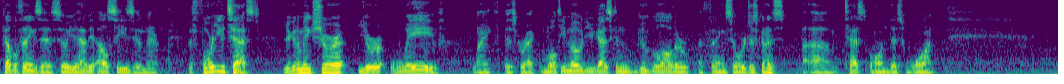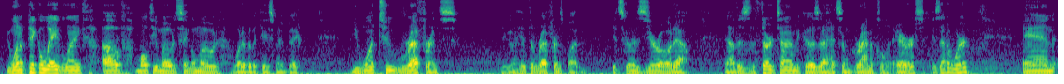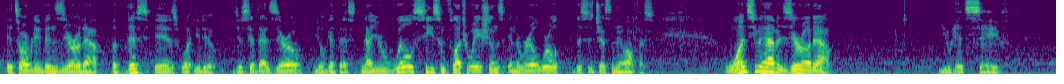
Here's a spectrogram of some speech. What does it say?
couple things is, so you have your LCs in there. Before you test, you're gonna make sure your wave length is correct. Multi-mode, you guys can Google all the things. So we're just gonna um, test on this one. You wanna pick a wavelength of multi-mode, single mode, whatever the case may be. You want to reference, you're gonna hit the reference button. It's gonna zero it out. Now, this is the third time because I had some grammatical errors. Is that a word? And it's already been zeroed out. But this is what you do. Just hit that zero, you'll get this. Now, you will see some fluctuations in the real world. This is just in the office. Once you have it zeroed out, you hit save.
